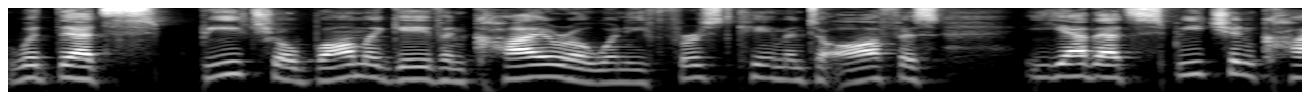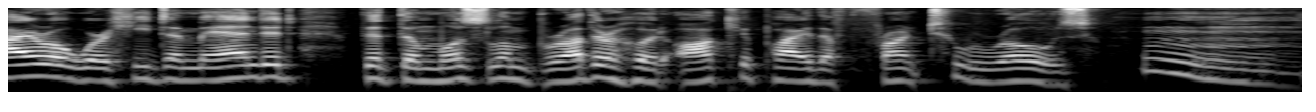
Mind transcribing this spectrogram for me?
with that speech Obama gave in Cairo when he first came into office. Yeah, that speech in Cairo where he demanded that the Muslim Brotherhood occupy the front two rows. Hmm.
